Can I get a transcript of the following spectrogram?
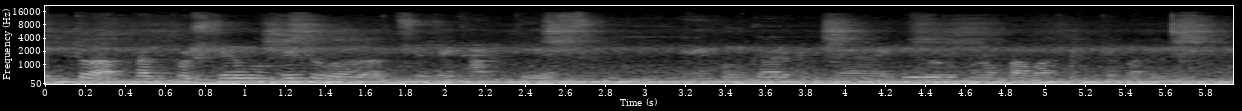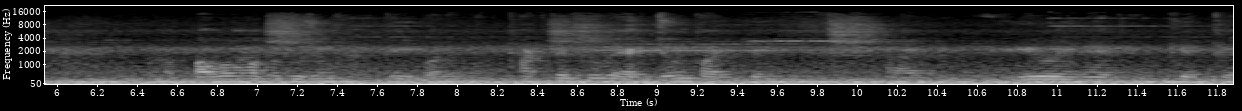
এই তো আপনার প্রশ্নের মধ্যেই তো বোঝা যাচ্ছে যে ঘাটতি আছে। এখনকার হিরোর কোনো বাবা থাকতে পারে না বাবা মা তো দুজন থাকতেই পারে না থাকতে তো একজন থাকবে আর হিরোইনের ক্ষেত্রে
